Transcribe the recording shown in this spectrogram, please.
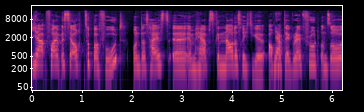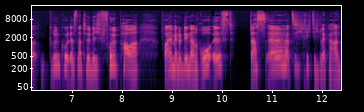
Ja, vor allem ist ja auch Superfood und das heißt äh, im Herbst genau das Richtige. Auch ja. mit der Grapefruit und so. Grünkohl ist natürlich Full Power. Vor allem, wenn du den dann roh isst. Das äh, hört sich richtig lecker an.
